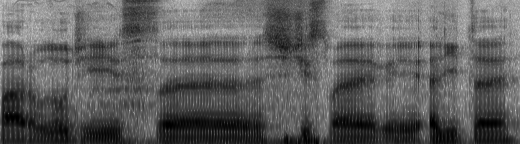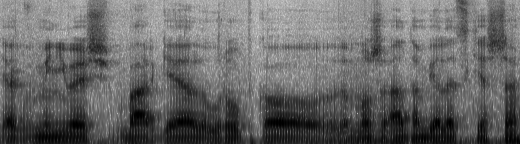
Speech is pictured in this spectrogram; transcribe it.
paru ludzi z e, ścisłej elity, jak wymieniłeś Bargiel, Urubko, może Adam Bielecki jeszcze, e,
